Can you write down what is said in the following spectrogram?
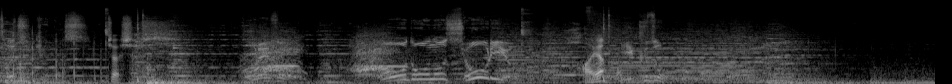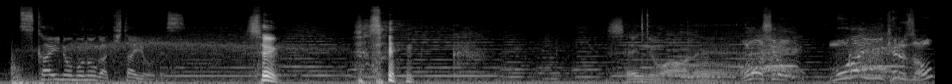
たじけなし。よしよし。これぞ。王道の勝利よ。早っ。行くぞ。使いの者が来たようです。千千千はねこの城もらい受けるぞ。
